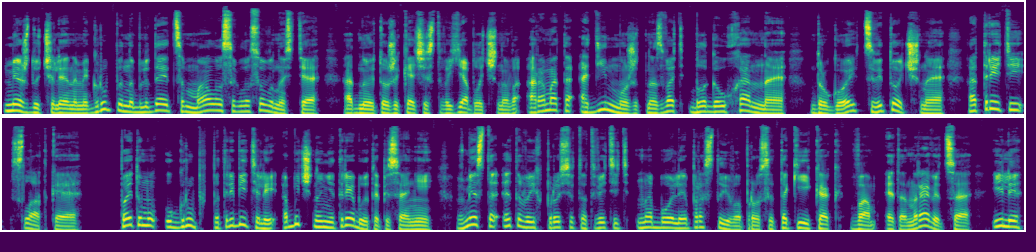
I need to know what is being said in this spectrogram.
между членами группы наблюдается мало согласованности. Одно и то же качество яблочного аромата один может назвать благоуханное, другой – цветочное, а третий – сладкое. Поэтому у групп потребителей обычно не требуют описаний. Вместо этого их просят ответить на более простые вопросы, такие как «Вам это нравится?» или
